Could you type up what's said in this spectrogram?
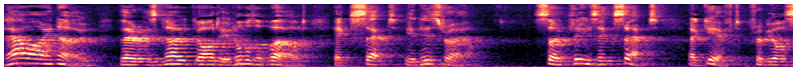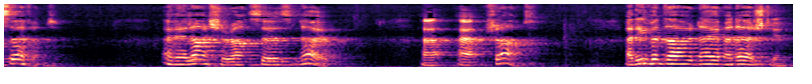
Now I know there is no God in all the world except in Israel. So please accept a gift from your servant. And Elisha answers, No, uh, uh, shan't. And even though Naaman urged him,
